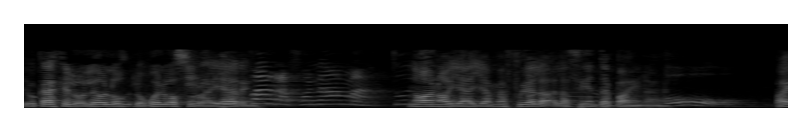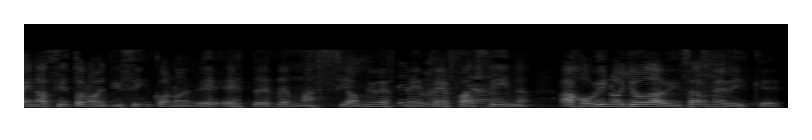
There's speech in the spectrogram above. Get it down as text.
Yo cada vez que lo leo lo, vuelvo a subrayar. ¿Es un párrafo nada más? No, no, ya, ya me fui a la, siguiente página. ¿eh? Oh. Página 195, no, e, este es demasiado, a mí me, fascina. Ah, vino Yoda a avisarme, que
